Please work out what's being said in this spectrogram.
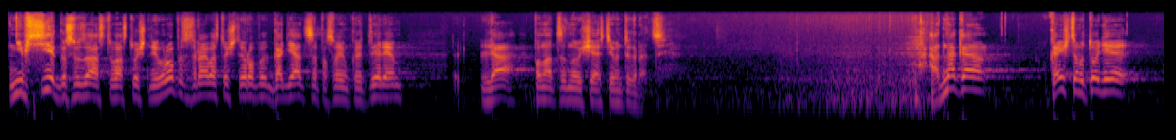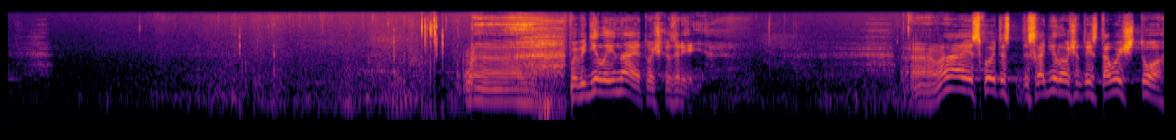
не все государства Восточной Европы, Центральной Восточной Европы годятся по своим критериям для полноценного участия в интеграции. Однако, в конечном итоге, э, победила иная точка зрения. Э, она исходит, исходила, в общем-то, из того, что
